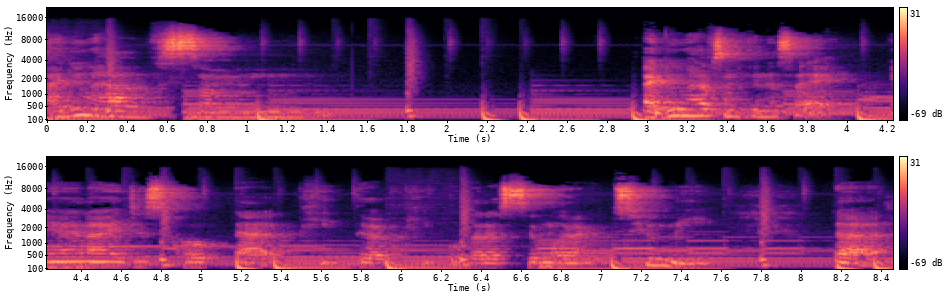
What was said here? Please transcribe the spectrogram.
I do have some I do have something to say, and I just hope that there are people that are similar to me that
